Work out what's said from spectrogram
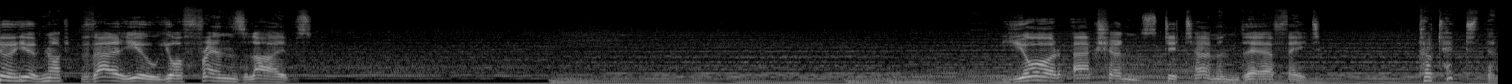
Do you not value your friends' lives? Your actions determine their fate. Protect them,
